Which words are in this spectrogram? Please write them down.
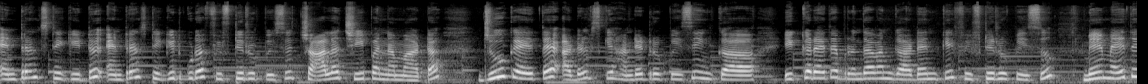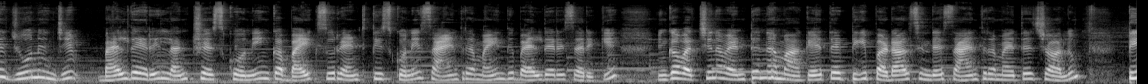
ఎంట్రన్స్ టికెట్. ఎంట్రన్స్ టికెట్ కూడా ఫిఫ్టీ రూపీస్. చాలా చీప్ అన్నమాట. జూకి అయితే అడల్ట్స్కి హండ్రెడ్ రూపీస్. ఇంకా ఇక్కడైతే బృందావన్ గార్డెన్కి ఫిఫ్టీ రూపీస్. మేమైతే జూ నుంచి బయలుదేరి లంచ్ చేసుకొని ఇంకా బైక్స్ రెంట్ తీసుకొని సాయంత్రం అయింది బయలుదేరేసరికి. ఇంకా వచ్చిన వెంటనే మాకైతే టీ పడాల్సిందే సాయంత్రం అయితే చాలు. టీ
